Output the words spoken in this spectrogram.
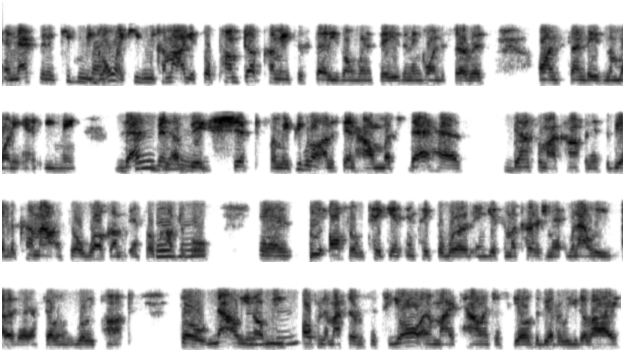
and that's been keeping me Right. going, keeping me coming out. I get so pumped up coming to studies on Wednesdays and then going to service on Sundays in the morning and evening. That's been a big shift for me. People don't understand how much that has done for my confidence to be able to come out and feel welcomed and feel Mhm. comfortable and be also take in and take the word and get some encouragement when I leave out of there and feeling really pumped. So not only, you know, me Mhm. opening up my services to y'all and my talents and skills to be able to utilize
